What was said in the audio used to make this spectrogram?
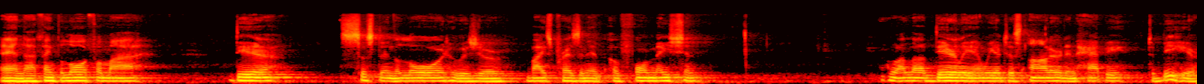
And I thank the Lord for my dear sister in the Lord, who is your vice president of formation, who I love dearly, and we are just honored and happy to be here.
